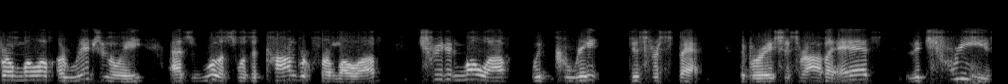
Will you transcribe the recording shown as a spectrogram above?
from Moab originally, as Rus was a convert from Moab, treated Moab with great disrespect. The Bereshit Rabbah adds, the trees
